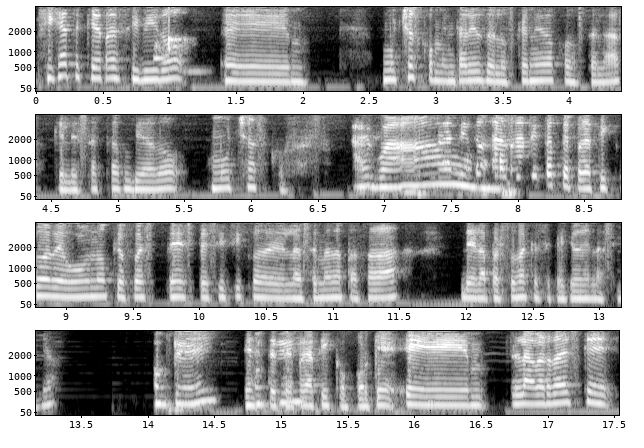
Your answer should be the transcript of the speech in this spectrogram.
fíjate que he recibido eh, muchos comentarios de los que han ido a constelar que les ha cambiado muchas cosas. Ay, Al wow. ratito, al ratito te platico de uno que fue espe- específico de la semana pasada de la persona que se cayó de la silla. Ok. Este te platico, porque eh, la verdad es que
